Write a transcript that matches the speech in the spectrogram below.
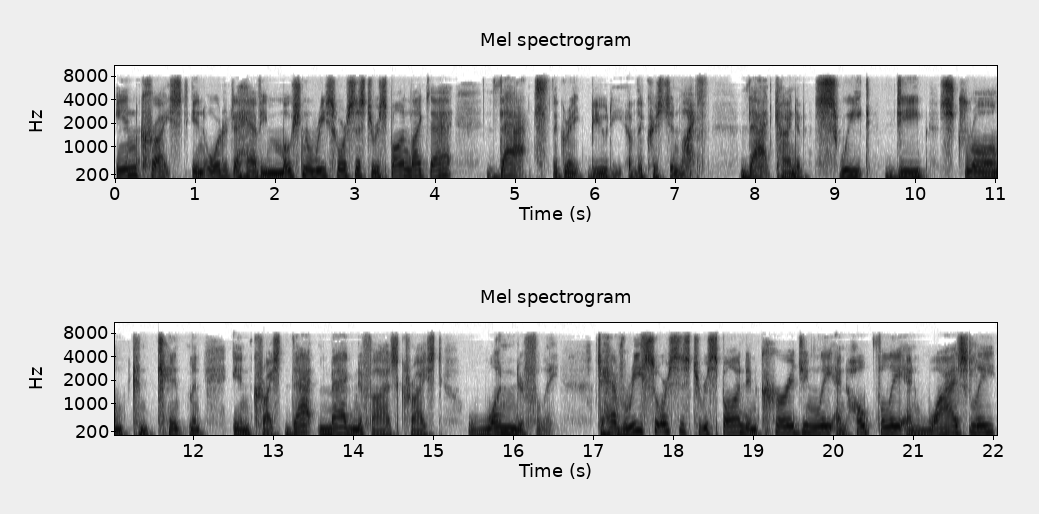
in Christ in order to have emotional resources to respond like that, that's the great beauty of the Christian life. That kind of sweet, deep, strong contentment in Christ. That magnifies Christ wonderfully. To have resources to respond encouragingly and hopefully and wisely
